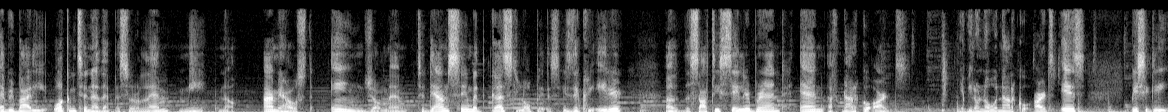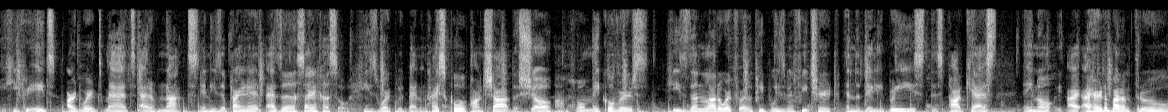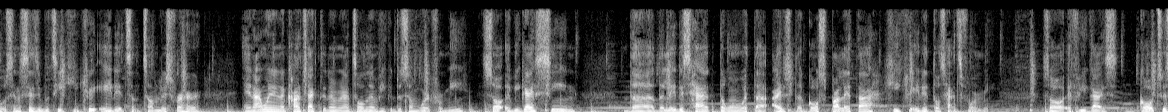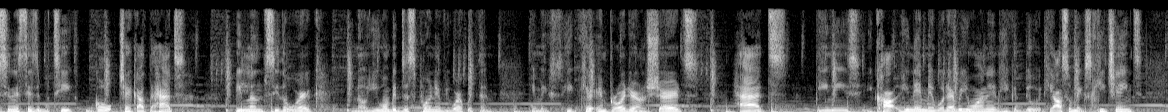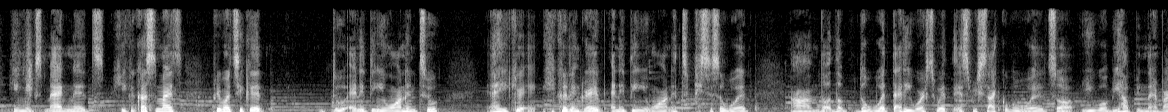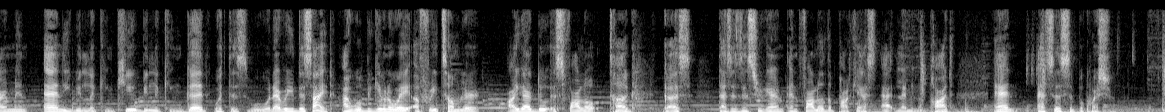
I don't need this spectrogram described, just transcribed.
Everybody? Welcome to another episode of Lem Me Know. I'm your host, Angel Lem. Today I'm sitting with Gus Lopez. He's the creator of the Salty Sailor brand and of Nautical Arts. If you don't know what Nautical Arts is, basically he creates artworks, mats out of knots, and he's applying it as a side hustle. He's worked with Banning High School, Pawn Shop, The Show, um, Home Makeovers, He's done a lot of work for other people. He's been featured in the Daily Breeze, this podcast. And, you know, I, I heard about him through Synesthesia Boutique. He created some tumblers for her. And I went in and contacted him and I told him he could do some work for me. So if you guys seen the the latest hat, the one with the ice the ghost paleta, he created those hats for me. So if you guys go to Synesthesia Boutique, go check out the hats them, see the work. You know, you won't be disappointed if you work with him. He makes he can embroider on shirts, hats, beanies. You call you name it, whatever you wanted, he could do it. He also makes keychains. He makes magnets. He could customize. Pretty much, he could do anything you want him to, and he could he could engrave anything you want into pieces of wood um the, the the wood that he works with is recyclable wood so you will be helping the environment and you'll be looking cute be looking good with this whatever you decide. I will be giving away a free tumbler all you gotta do is follow tug gus that's his instagram and follow the podcast at let me know pod and answer a simple question.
